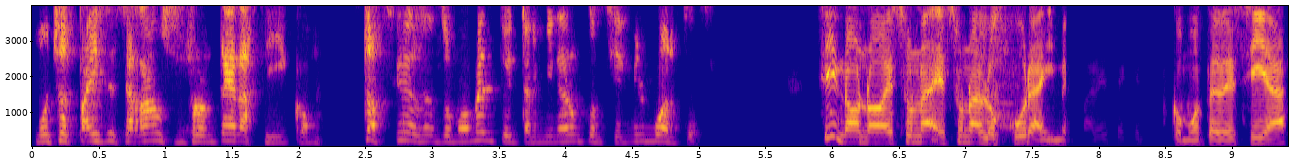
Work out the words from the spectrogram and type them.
muchos países cerraron sus fronteras y como Estados Unidos en su momento y terminaron con 100 mil muertos. Sí, no, no, es una, es una locura y me parece que, como te decía,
